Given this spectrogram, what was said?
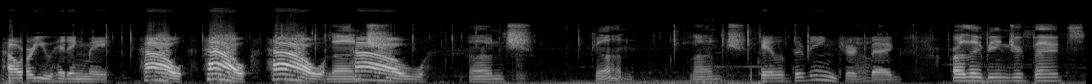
How are you hitting me? How? How? How? Lunch. How? Lunch. Gun. Lunch. Caleb, they're being jerk Yeah. bags. Are they being jerkbags?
